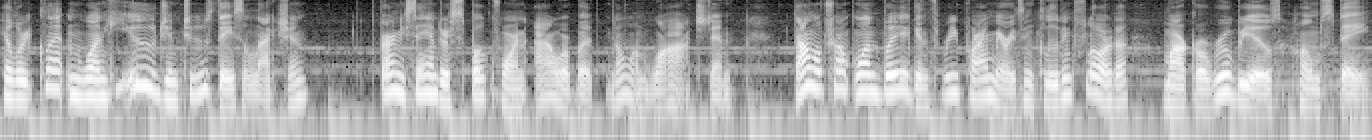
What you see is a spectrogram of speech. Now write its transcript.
Hillary Clinton won huge in Tuesday's election. Bernie Sanders spoke for an hour, but no one watched, and Donald Trump won big in three primaries, including Florida, Marco Rubio's home state.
